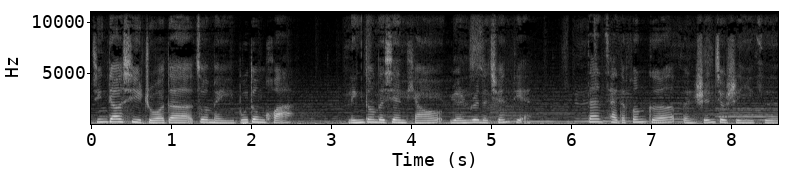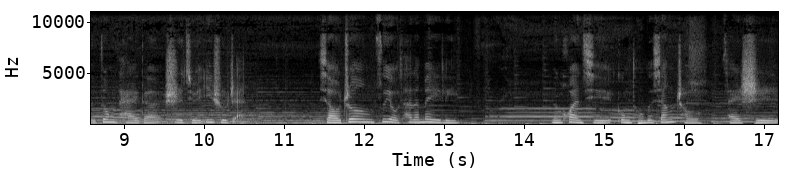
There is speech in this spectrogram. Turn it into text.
精雕细琢地做每一部动画，灵动的线条，圆润的圈点，淡彩的风格本身就是一次动态的视觉艺术展。小众自有它的魅力，能唤起共同的乡愁，才是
